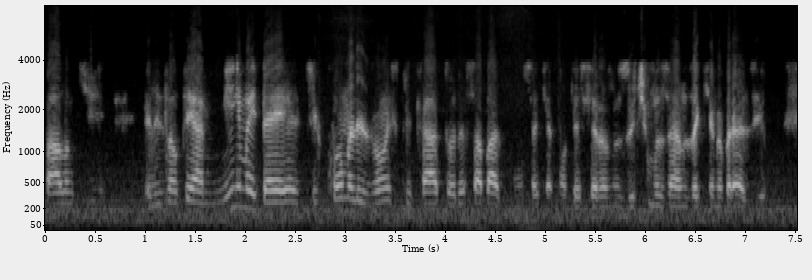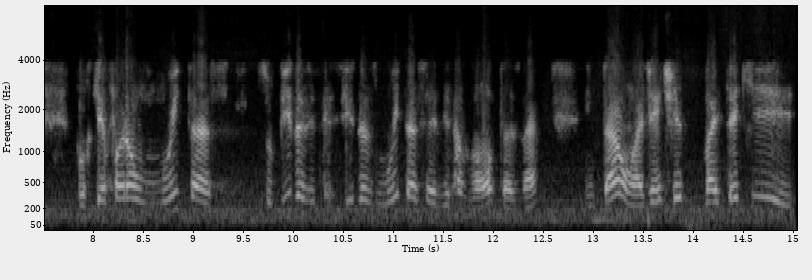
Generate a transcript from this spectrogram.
falam que eles não têm a mínima ideia de como eles vão explicar toda essa bagunça que aconteceram nos últimos anos aqui no Brasil. Porque foram muitas subidas e descidas, muitas reviravoltas, né? Então, a gente vai ter que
